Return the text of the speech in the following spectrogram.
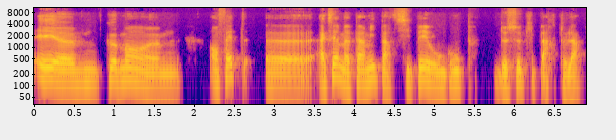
Et comment, en fait, Axel m'a permis de participer au groupe de ceux qui partent là.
